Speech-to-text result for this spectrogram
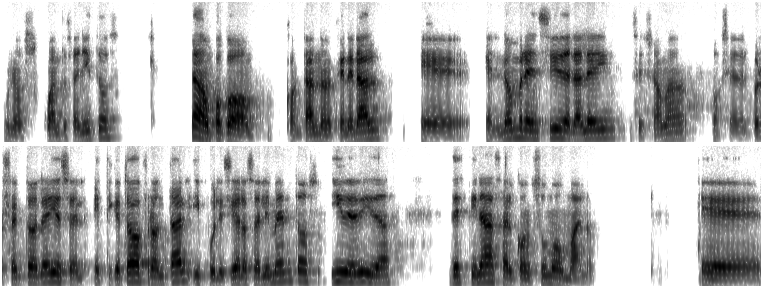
unos cuantos añitos. Nada, un poco contando en general, eh, el nombre en sí de la ley se llama, o sea, del proyecto de ley es el etiquetado frontal y publicidad de los alimentos y bebidas destinadas al consumo humano. Eh,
